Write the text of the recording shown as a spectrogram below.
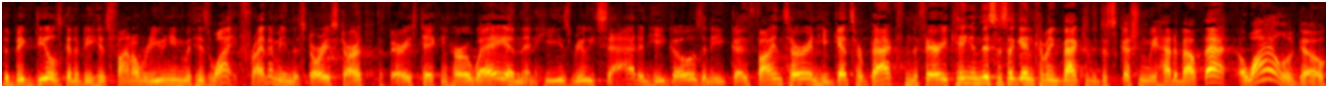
the big deal is going to be his final reunion with his wife, right? I mean, the story starts with the fairies taking her away, and then he's really sad, and he goes and he finds her, and he gets her back from the fairy king. And this is, again, coming back to the discussion we had about that a while ago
